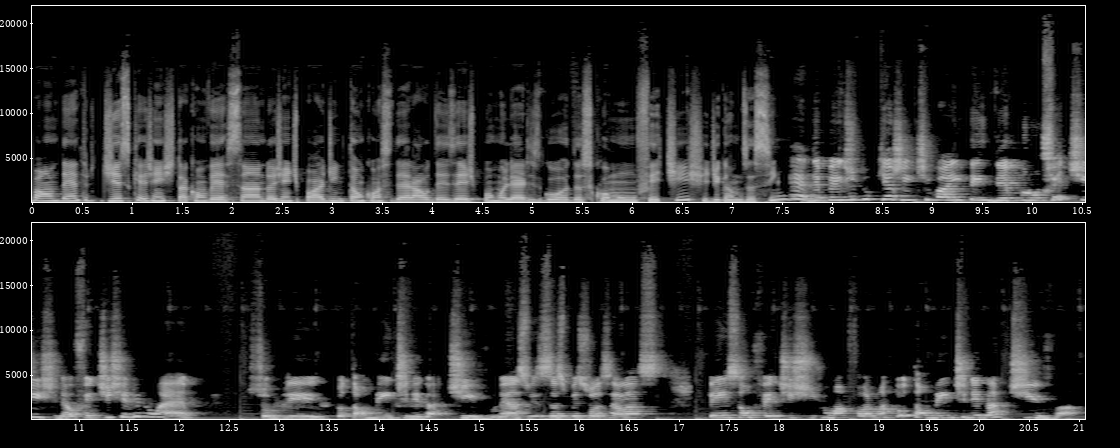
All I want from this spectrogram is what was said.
Bom, dentro disso que a gente está conversando, a gente pode então considerar o desejo por mulheres gordas como um fetiche, digamos assim? É, depende do que a gente vai entender por um fetiche, né? O fetiche ele não é sobre totalmente negativo, né? Às vezes as pessoas elas pensam o fetiche de uma forma totalmente negativa.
